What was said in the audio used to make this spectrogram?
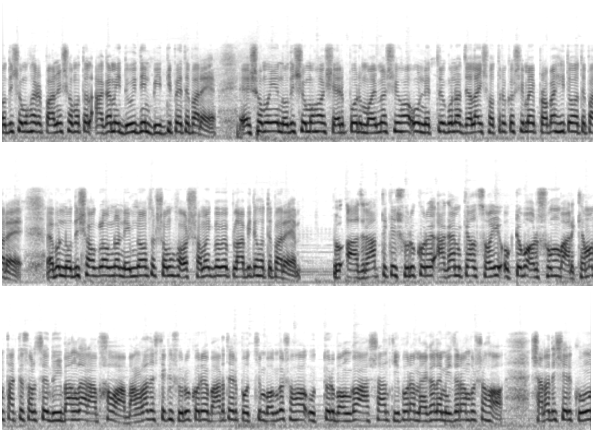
নদীসমূহের পানির সমতল আগামী দুই দিন বৃদ্ধি পেতে পারে। এ সময়ে নদীসমূহ শেরপুর, ময়মনসিংহ ও নেত্রকোনা জেলায় সতর্ক সীমায় প্রবাহিত হতে পারে এবং নদী সংলগ্ন নিম্ন অঞ্চলসমূহ সাময়িকভাবে প্লাবিত হতে পারে। তো আজ রাত থেকে শুরু করে আগামীকাল ছয়ই অক্টোবর সোমবার কেমন থাকতে চলছে দুই বাংলার আবহাওয়া? বাংলাদেশ থেকে শুরু করে ভারতের পশ্চিমবঙ্গ সহ উত্তরবঙ্গ, আসাম, ত্রিপুরা, মেঘালয় মিজোরাম সহ সারা দেশের কোন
